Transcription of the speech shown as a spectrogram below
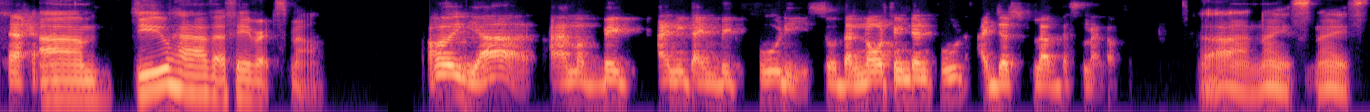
um, do you have a favorite smell? Oh yeah, I'm a big anytime big foodie. So the North Indian food, I just love the smell of it. Ah, nice, nice.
